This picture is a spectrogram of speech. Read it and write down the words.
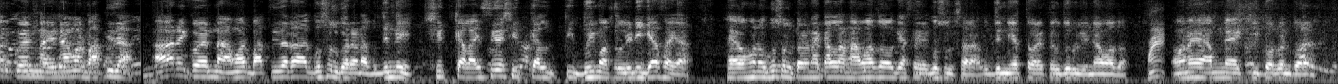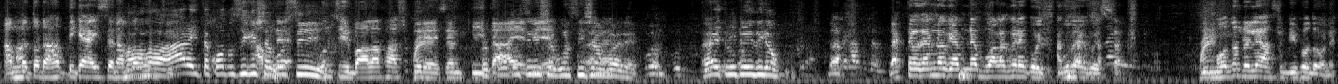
আর কোয়েন না এটা আমার বাতিজা আরে কোয়েন না আমার বাতিজারা গোসল করে না বুঝলি শীতকাল আইছে শীতকাল দুই মাস অলরেডি গেছে গা। হ্যাঁ এখনও গোসল করে না কাল্লা নামাজও গেছে গোসল ছাড়া। এত একটা জরুরি নামাজ মানে আপনি কি করবেন করেন? আপনি তো ডাহাত থেকে আইছেন আমরা হ্যাঁ হ্যাঁ আর এইটা কত চিকিৎসা করছি? শুনছি বালা ফাঁস করে আইছেন কি তাই চিকিৎসা করছি সব বাইরে? এই তুমি তো এদিকে ডাক্তার জানো কি আপনি বালা করে কইস বুঝাই কইস মদন রইলে আছে বিপদ অনেক।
